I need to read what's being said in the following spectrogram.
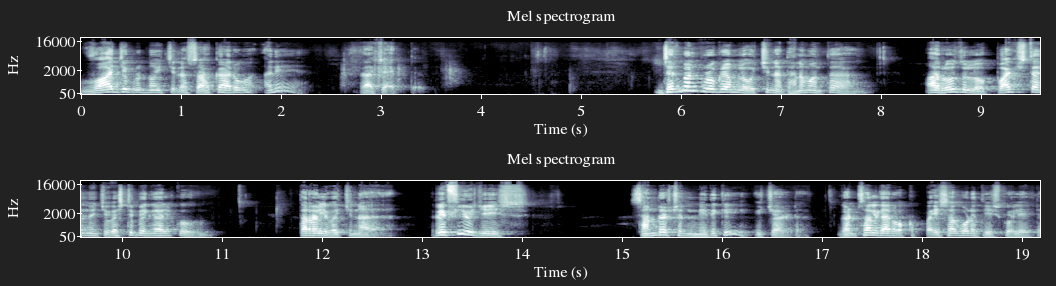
వాద్య బృందం ఇచ్చిన సహకారం అని రాశారు జర్మన్ ప్రోగ్రాంలో వచ్చిన ధనమంతా ఆ రోజుల్లో పాకిస్తాన్ నుంచి వెస్ట్ బెంగాల్కు తరలి వచ్చిన రెఫ్యూజీస్ సంరక్షణ నిధికి ఇచ్చారట. ఘంటసాల గారు ఒక పైసా కూడా తీసుకోలేట.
